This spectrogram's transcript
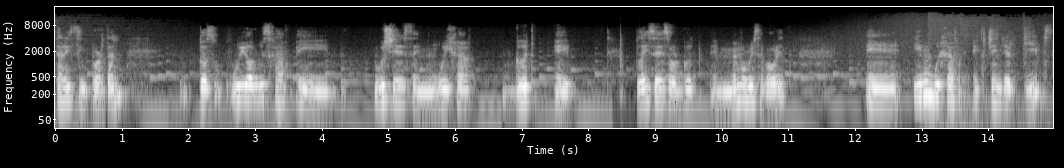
that is important because we always have a wishes and we have good uh, places or good uh, memories about it. Uh, even we have exchanged gifts.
